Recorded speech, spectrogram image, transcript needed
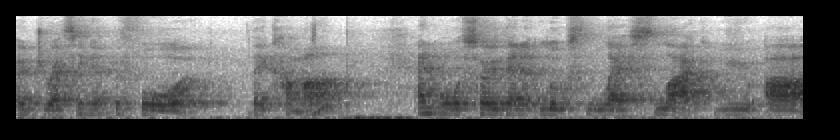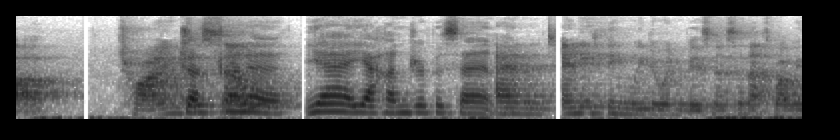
addressing it before they come up. And also then it looks less like you are trying Just to sell. trying to, yeah, yeah, hundred percent. and anything we do in business and that's why we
